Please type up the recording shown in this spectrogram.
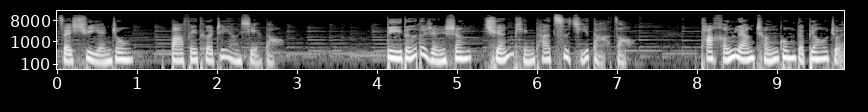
在序言中，巴菲特这样写道：“彼得的人生全凭他自己打造，他衡量成功的标准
